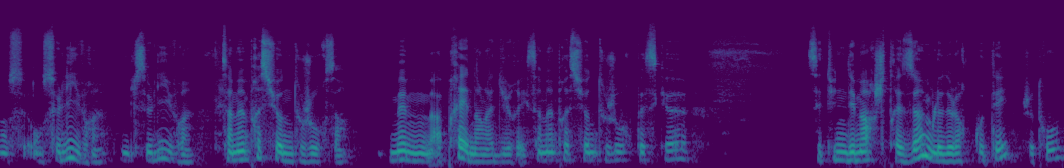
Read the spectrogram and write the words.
on, se, livre, il se livre. Ça m'impressionne toujours, ça. Même après, dans la durée, ça m'impressionne toujours parce que c'est une démarche très humble de leur côté, je trouve.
